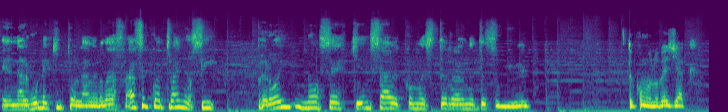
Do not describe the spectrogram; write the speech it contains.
en algún equipo, la verdad. Hace cuatro años sí, pero hoy no sé, quién sabe cómo esté realmente su nivel. ¿Tú cómo lo ves, Jack?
